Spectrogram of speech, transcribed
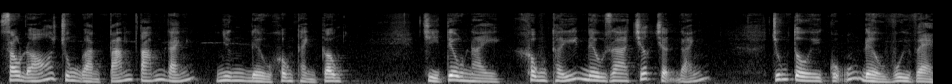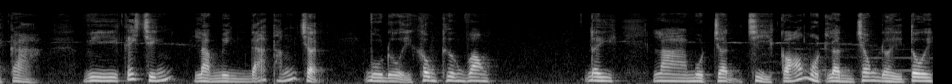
sau đó trung đoàn 88 đánh nhưng đều không thành công. Chỉ tiêu này không thấy nêu ra trước trận đánh. Chúng tôi cũng đều vui vẻ cả vì cái chính là mình đã thắng trận, bộ đội không thương vong. Đây là một trận chỉ có một lần trong đời tôi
